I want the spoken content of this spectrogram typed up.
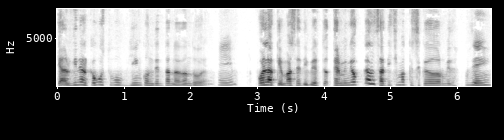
Que al fin y al cabo estuvo bien contenta nadando, ¿eh? Sí, Fue la que más se divirtió. Terminó cansadísima que se quedó dormida. sí,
